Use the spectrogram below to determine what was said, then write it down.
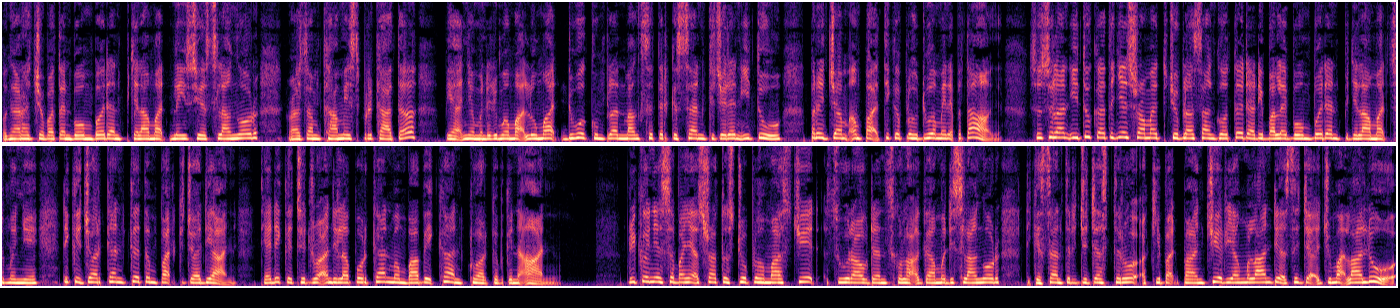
Pengarah Jabatan Bomba dan Penyelamat Malaysia Selangor, Razam Kamis berkata pihaknya menerima maklumat dua kumpulan mangsa terkesan kejadian itu pada jam 4.32 minit petang. Susulan itu katanya seramai 17 anggota dari Balai Bomba dan Penyelamat Semenyih dikejarkan ke tempat kejadian. Tiada kecederaan dilaporkan membabitkan keluarga berkenaan berkenaan. Berikutnya sebanyak 120 masjid, surau dan sekolah agama di Selangor dikesan terjejas teruk akibat banjir yang melanda sejak Jumaat lalu.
